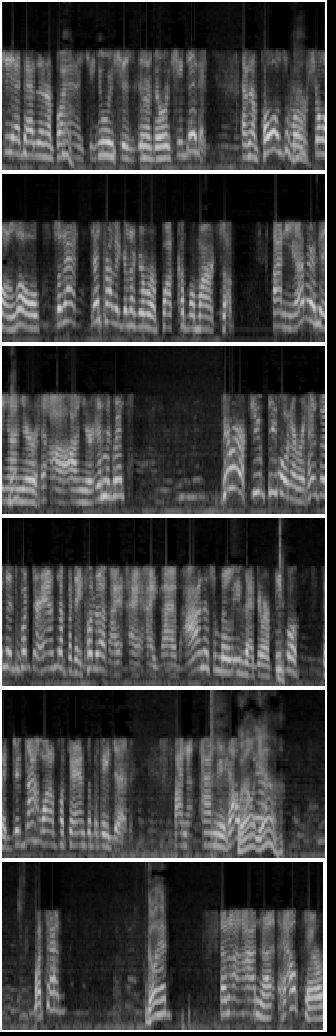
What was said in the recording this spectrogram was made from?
she had that in her plan, hmm. and she knew what she was going to do, and she did it. And the polls were showing low, so that that's probably going to give her a couple marks up. On the other thing, on your uh, on your immigrants, there were a few people that were hesitant to put their hands up, but they put it up. I, I, I, I honestly believe that there were people that did not want to put their hands up, but they did. On, on the health Well, yeah. What's that? Go ahead. And on the health care,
